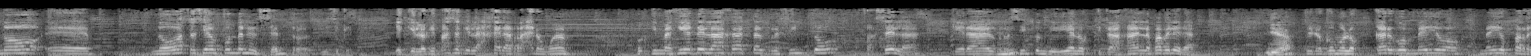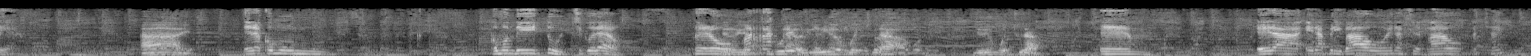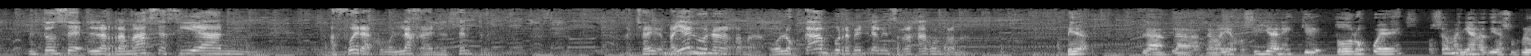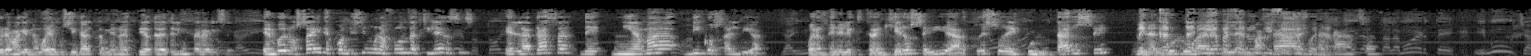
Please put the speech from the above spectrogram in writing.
No, eh, no, se hacían fonda en el centro. Dice que, es que lo que pasa es que Laja era raro, weón. Porque imagínate Laja hasta el recinto Facela, que era el recinto donde vivían los que trabajaban en la papelera, ¿Ya? pero como los cargos medio, medio para arriba. Ah. Era como un, como un divis tú, chicurao. Pero vivo más en rasca. Chicureo, yo vivo en Huechuraba, yo vivo en Huechuraba. eh, era, era privado, era cerrado, ¿cachai? Entonces las ramas se hacían afuera, como en Laja, en el centro. ¿Cachai? Para allá iba una rama. O los campos, de repente alguien se rajaba con ramas. Mira, la, la, la María José Llanes, que todos los jueves, o sea, mañana tiene su programa que es Memoria Musical, también nos escribe a través del Instagram dice, en Buenos Aires cuando hicimos una fonda chilensis en la casa de mi amada Vico Saldívar. Bueno, en el extranjero se vive harto eso de juntarse Me en algún lugar, en la pasar un 18 embajada, en la casa.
